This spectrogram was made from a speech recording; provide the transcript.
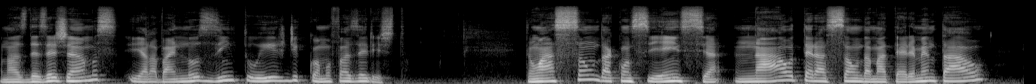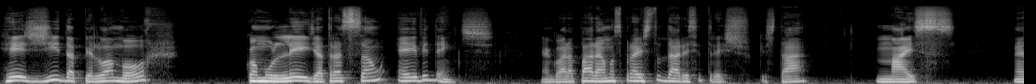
Nós desejamos e ela vai nos intuir de como fazer isto. Então, a ação da consciência na alteração da matéria mental, regida pelo amor, como lei de atração, é evidente. Agora paramos para estudar esse trecho, que está mais né,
